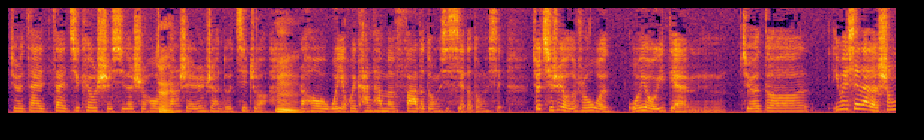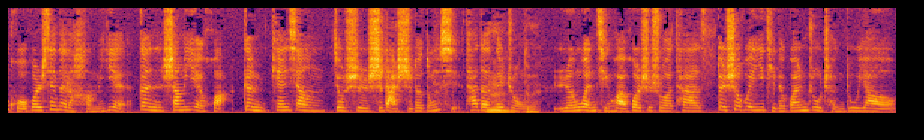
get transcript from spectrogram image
就是在在 GQ 实习的时候，当时也认识很多记者，嗯然后我也会看他们发的东西、写的东西。就其实有的时候我我有一点嗯觉得，因为现在的生活或者现在的行业更商业化，更偏向就是实打实的东西，它的那嗯种人文情怀，或者是说他对社会议题的关注程度要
